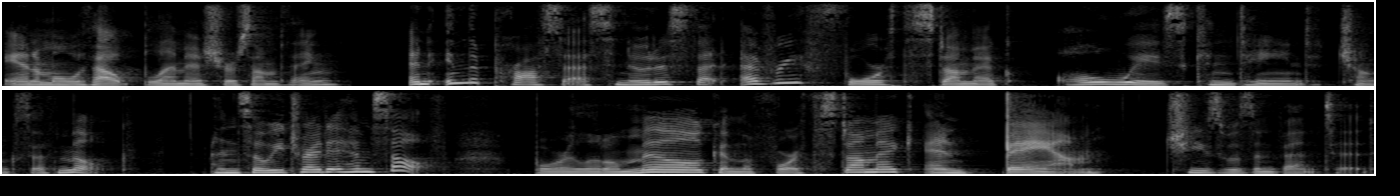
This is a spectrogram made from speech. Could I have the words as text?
animal without blemish or something. And in the process, noticed that every fourth stomach always contained chunks of milk. And so he tried it himself, bore a little milk in the fourth stomach, and bam, cheese was invented.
